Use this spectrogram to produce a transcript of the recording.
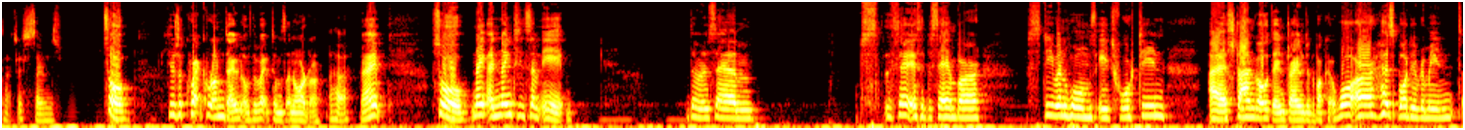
That just sounds. So, here's a quick rundown of the victims in order. Uh huh. right? So, in 1978, there was um, the 30th of December, Stephen Holmes, age 14, uh, strangled and drowned in a bucket of water. His body remained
